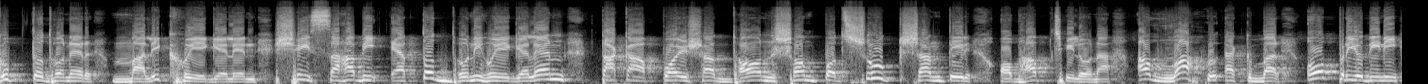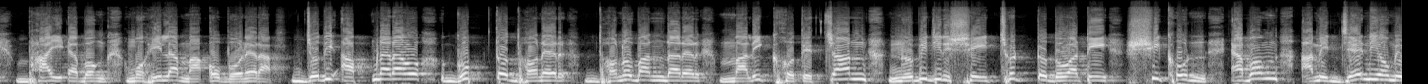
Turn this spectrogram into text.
গুপ্ত ধনের মালিক হয়ে গেলেন। সেই সাহাবি এত ধনী হয়ে গেলেন টাকা, পয়সা, ধন, সম্পদ, সুখ, শান্তির অভাব ছিল না। আল্লাহ একবার ও প্রিয় দিনী, ভাই এবং মহিলা, মা ও বোনেরা, যদি আপনারাও গুপ্ত ধনের ধনভাণ্ডারের মালিক হতে চান, নবীজির সেই ছোট্ট দোয়াটি শিখুন এবং আমি যে নিয়মে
